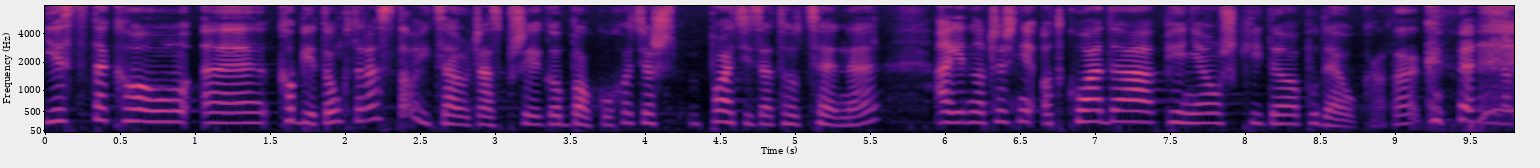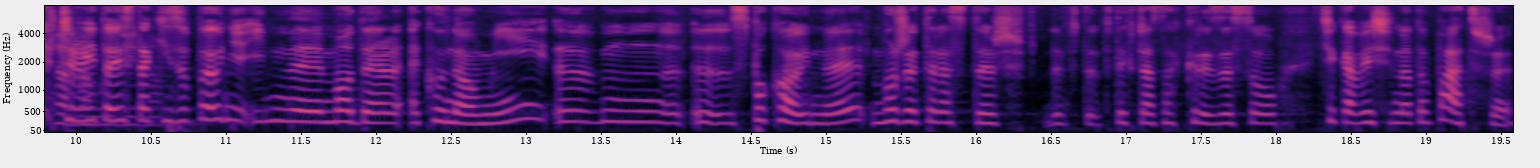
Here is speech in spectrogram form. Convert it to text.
jest taką e, kobietą, która stoi cały czas przy jego boku, chociaż płaci za to cenę, a jednocześnie odkłada pieniążki do pudełka. Tak? Czarną Czyli to jest godzinę. taki zupełnie inny model ekonomii, y, spokojny. Może teraz też w, tych czasach kryzysu ciekawie się na to patrzy.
